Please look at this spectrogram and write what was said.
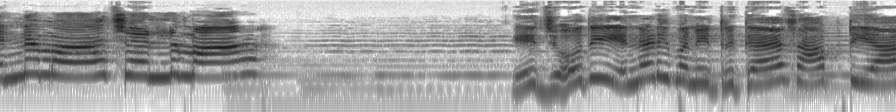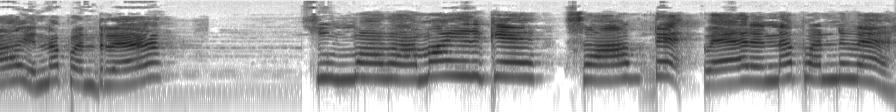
என்னம்மா? சொல்லுமா ஏ ஜோதி என்னடி பண்ணிட்டு இருக்க சாப்பிட்டியா? என்ன பண்ற? சும்மாதாமா இருக்கேன். சாப்பிட்டேன். வேற என்ன பண்ணுவேன்?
